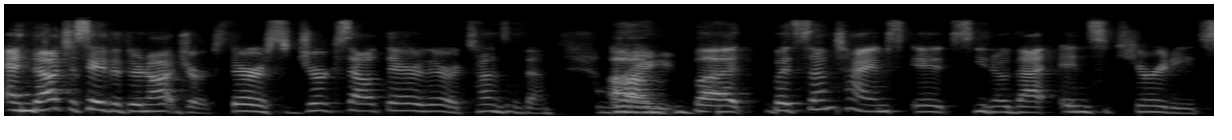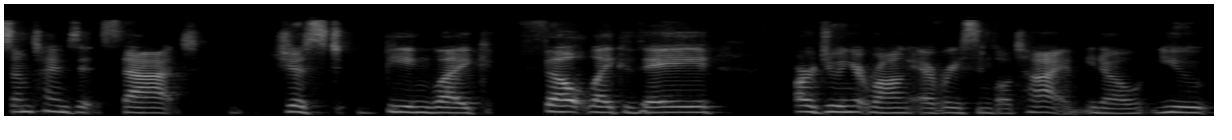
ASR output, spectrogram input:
and not to say that they're not jerks. There are jerks out there. There are tons of them. Um, right. um, but but sometimes it's you know that insecurity. Sometimes it's that just being like felt like they are doing it wrong every single time. You know you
